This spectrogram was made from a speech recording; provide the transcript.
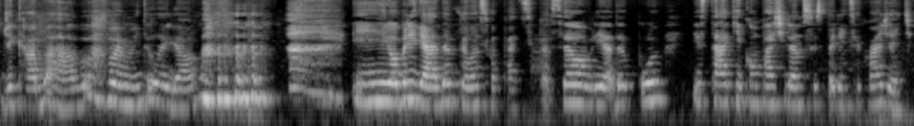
de cabo a rabo, foi muito legal. e obrigada pela sua participação, obrigada por estar aqui compartilhando sua experiência com a gente.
